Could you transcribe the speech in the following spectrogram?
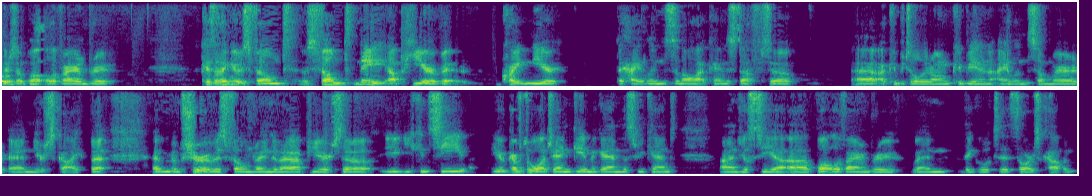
There's a bottle of Irn-Bru because I think it was filmed. It was filmed nay up here, but quite near the Highlands and all that kind of stuff. So uh, I could be totally wrong. Could be in an island somewhere uh, near Skye, but I'm, I'm, sure it was filmed round about up here. So you, you can see you're going to have to watch Endgame again this weekend, and you'll see a, a, bottle of Irn-Bru when they go to Thor's cabin.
